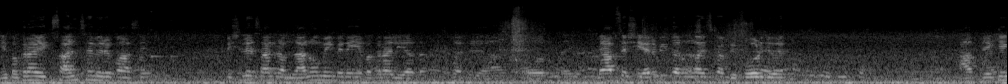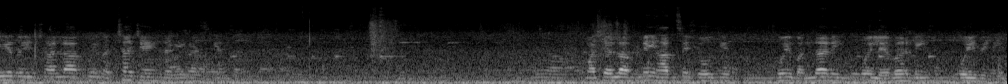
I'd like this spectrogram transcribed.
ये बकरा एक साल से मेरे पास है। पिछले साल रमज़ानों में ही मैंने ये बकरा लिया था। और मैं आपसे शेयर भी करूँगा इसका बिफोर जो है। आप देखेंगे तो इंशाल्लाह आपको एक अच्छा चेंज लगेगा इसके अंदर। माशाल्लाह अपने ही हाथ से शो के कोई बंदा नहीं, कोई लेबर नहीं, कोई भी नहीं।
